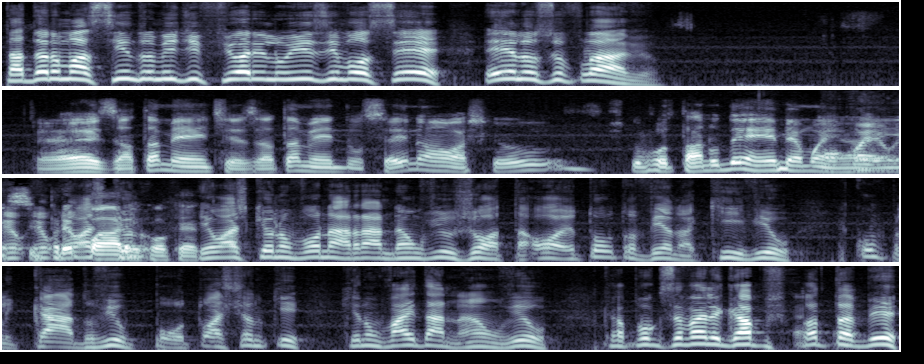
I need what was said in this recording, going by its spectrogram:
Tá dando uma síndrome de Fiore Luiz em você, hein, Lúcio Flávio? É, exatamente, exatamente. Não sei não, acho que eu, acho que eu vou estar no DM amanhã. Ó, hein? eu, Se eu- eu eu- qualquer Eu acho que eu não vou narrar, não, viu, Jota? Ó, eu tô, tô vendo aqui, viu? É complicado, viu? Pô, tô achando que, que não vai dar, não, viu? Daqui a pouco você vai ligar pro JB,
